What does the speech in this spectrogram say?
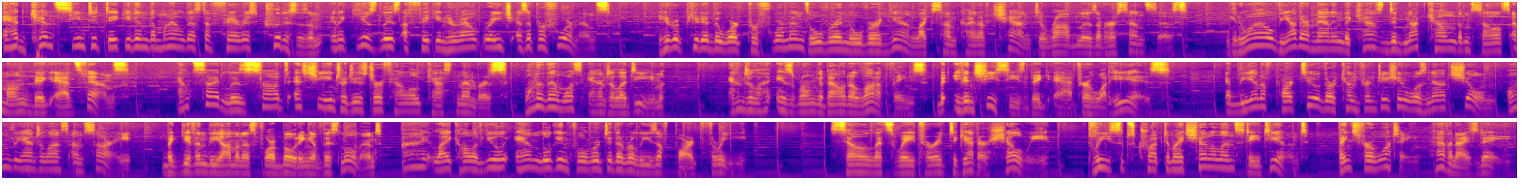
Ed can't seem to take even the mildest of fairest criticism and accused Liz of faking her outrage as a performance. He repeated the word performance over and over again like some kind of chant to rob Liz of her senses. Meanwhile, the other men in the cast did not count themselves among Big Ed's fans. Outside, Liz sobbed as she introduced her fellow cast members. One of them was Angela Deem. Angela is wrong about a lot of things, but even she sees Big Ed for what he is. At the end of part 2, their confrontation was not shown, only Angela's I'm sorry. But given the ominous foreboding of this moment, I, like all of you, am looking forward to the release of part 3. So let's wait for it together, shall we? Please subscribe to my channel and stay tuned. Thanks for watching, have a nice day.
